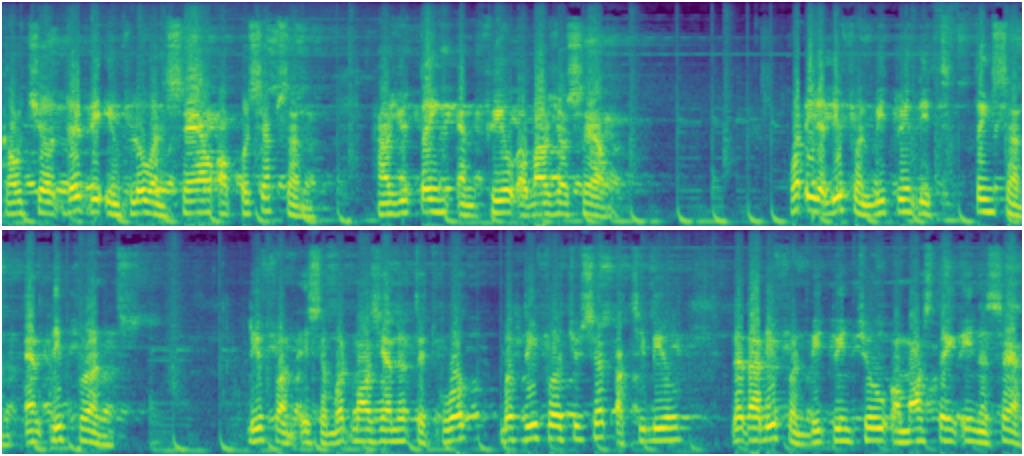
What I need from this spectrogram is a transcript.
Culture deeply influences self of perception, how you think and feel about yourself. What is the difference between distinction and difference? Different is a much more genetic word, but refers to set attributes that are different between two or more things in a set.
